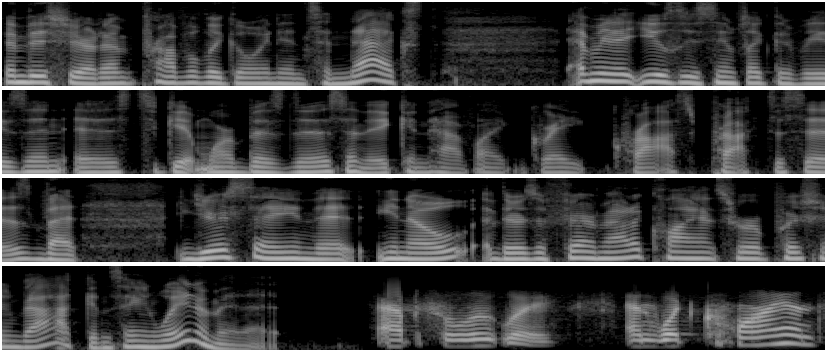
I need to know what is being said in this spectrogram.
in this year, and I'm probably going into next. I mean, it usually seems like the reason is to get more business and they can have like great cross practices. But you're saying that, you know, there's a fair amount of clients who are pushing back and saying, wait a minute. Absolutely. And what clients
